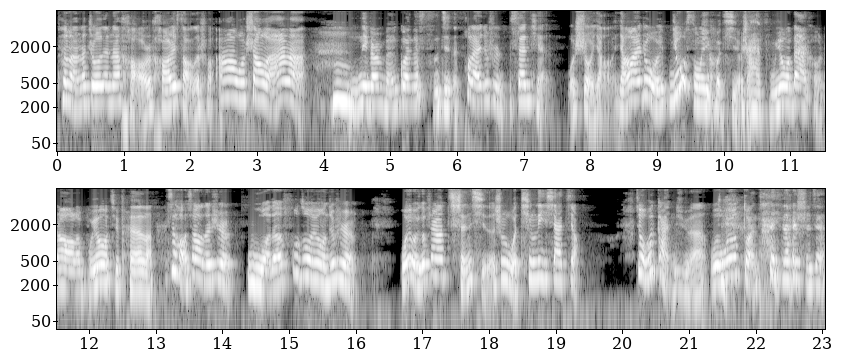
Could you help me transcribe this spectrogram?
喷完了之后，在那嚎嚎一嗓子说啊，我上完了，那边门关的死紧。后来就是三天，我室友阳了，阳完之后我又松了一口气，我说哎，不用戴口罩了，不用去喷了。最好笑的是，我的副作用就是我有一个非常神奇的，是我听力下降，就我会感觉我我有短暂一段时间。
